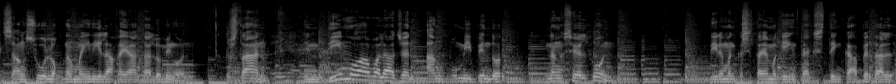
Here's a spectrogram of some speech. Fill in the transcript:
kahit sa ang sulok ng Maynila kaya ta lumingon, pustahan, hindi mawawala dyan ang pumipindot ng cellphone. Hindi naman kasi tayo maging texting capital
